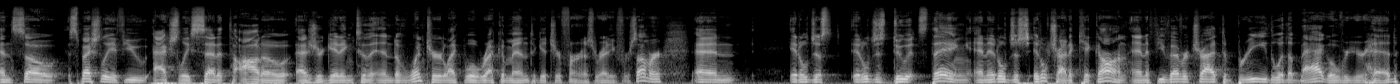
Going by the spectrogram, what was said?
And so, especially if you actually set it to auto as you're getting to the end of winter, like we'll recommend to get your furnace ready for summer, and it'll just it'll just do its thing and it'll just it'll try to kick on. And if you've ever tried to breathe with a bag over your head,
